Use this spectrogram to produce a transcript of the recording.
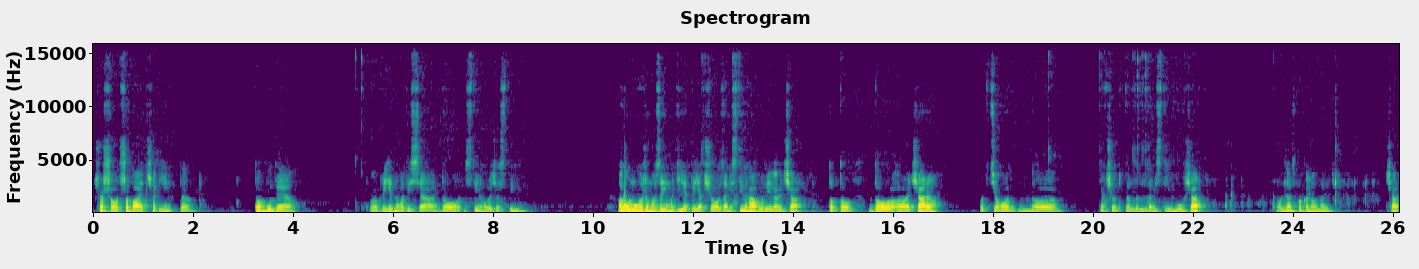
що short, що byte, що int, то буде е, приєднуватися до стрінгової частини. Але ми можемо взаємодіяти, якщо замість стрінга буде е, char. Тобто до е, чара, от цього, е, якщо тут замість стрінг був char, ось зараз покажу навіть char.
